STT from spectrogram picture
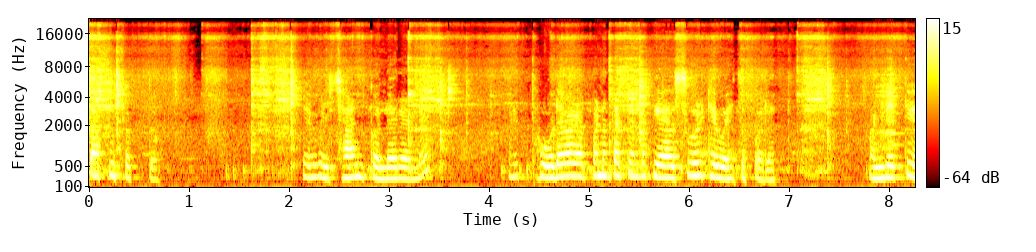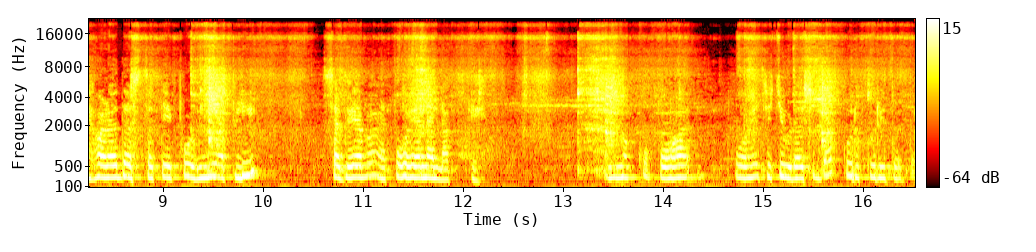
टाकू शकतो. त्यामुळे छान कलर आला. आणि थोडा वेळ आपण आता त्याला गॅसवर ठेवायचं परत. म्हणजे ती हळद असतं ते फोडणी आपली सगळ्या पोह्यांना लागते. आणि मग खूप पोहा पोह्याचा चिवडासुद्धा कुरकुरीत होतं.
